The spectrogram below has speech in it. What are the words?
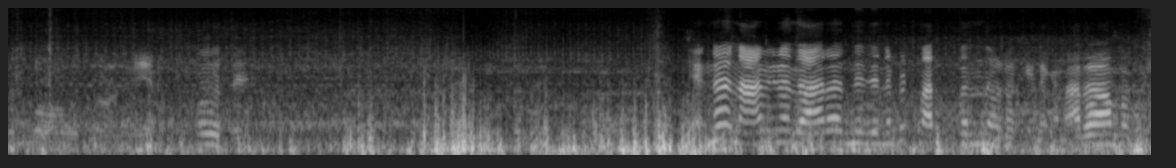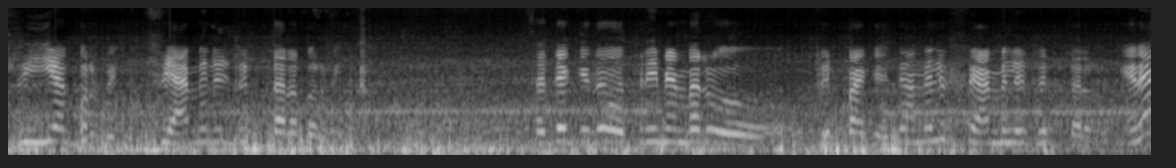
ತುಂಬ ಹೋಗುತ್ತೆ ನೋಡಿ ನೀರು ಹೋಗುತ್ತೆ ಹೆಂಗ ನಾವಿನ್ನೊಂದು ಆರು ಹದಿನೈದು ದಿನ ಬಿಟ್ಟು ಮತ್ತೆ ಬಂದು ನೋಡೋಕೆ ಆರಾಮಾಗಿ ಫ್ರೀಯಾಗಿ ಬರಬೇಕು. ಫ್ಯಾಮಿಲಿ ಟ್ರಿಪ್ ಥರ ಬರಬೇಕು. ಸದ್ಯಕ್ಕೆ ಇದು ತ್ರೀ ಮೆಂಬರು ಟ್ರಿಪ್ ಆಗೈತೆ ಆಮೇಲೆ ಫ್ಯಾಮಿಲಿ ಟ್ರಿಪ್ ಥರ ಏನೇ?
